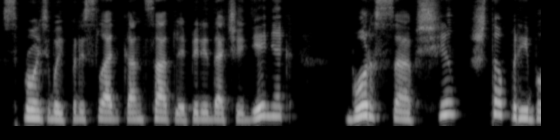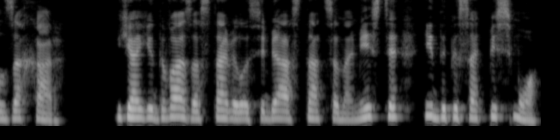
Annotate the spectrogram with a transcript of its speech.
с просьбой прислать конца для передачи денег, Борс сообщил, что прибыл Захар. Я едва заставила себя остаться на месте и дописать письмо.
